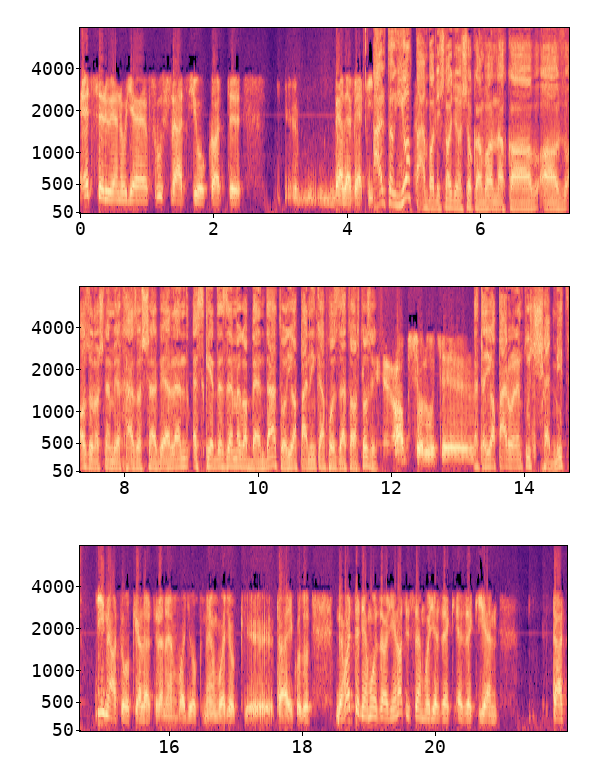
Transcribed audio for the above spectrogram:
egyszerűen ugye frusztrációkat belevetít. Általában Japánban is nagyon sokan vannak a, az azonos neműek házasság ellen. Ezt kérdezzem meg a Bendától? Japán inkább hozzátartozik? Abszolút. Tehát a Japánról nem tudsz semmit? Kínától keletre nem vagyok, nem vagyok tájékozott. De hagyd tegyem hozzá, hogy én azt hiszem, hogy ezek, ezek ilyen tehát,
